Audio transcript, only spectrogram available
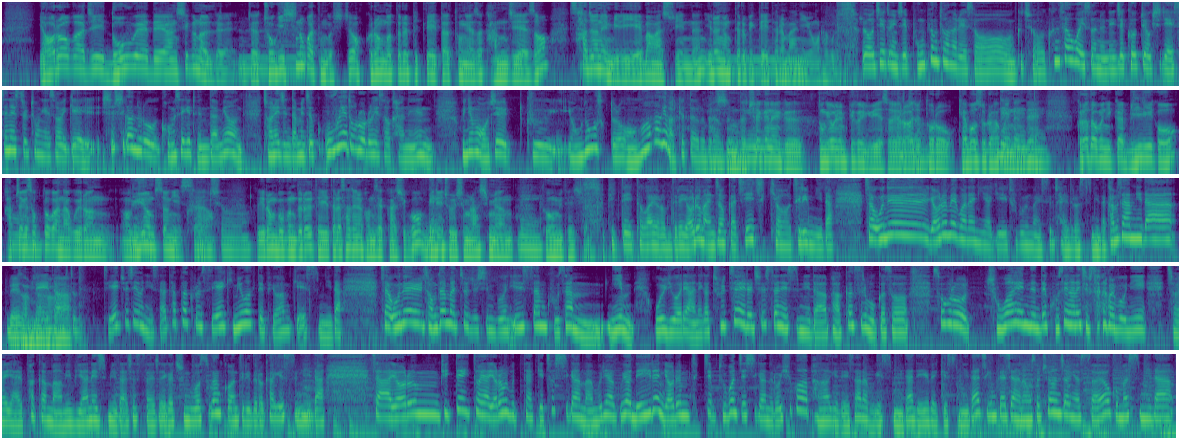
여러 가지 노후에 대한 시그널들, 이제 조기 신호 같은 것이죠. 그런 것들을 빅데이터를 통해서 감지해서 사전에 미리 예방할 수 있는 이런 형태로 빅데이터를 많이 이용을 하고 있습니다. 왜 어제도 이제 봉평 터널에서 그쵸 큰 사고가 있었는데 이제 그것도 역시 SNS를 통해서 이게 실시간으로 검색이 된다면 전해진다면 이제 우회 도로로 해서 가는 왜냐면 어제 그 영동고속도로가 어마어마하게 막혔다 그러더라고요. 맞습니다. 예. 최근에 그 동계올림픽을 위해서 여러 가지 그렇죠. 도로 개보수를 하고 네네네. 있는데 그러다 보니까 밀리고 갑자기 어. 속도가 나고 이런 어, 네. 위험성이 있어요. 그렇죠. 이런 부분들을 데이터를 사전에 검색하시고 미리 네. 조심을 하시면 네. 도움이 되죠. 빅데이터가 여러분들의 여름 안전까지 지켜드립니다. 자 오늘 여름에 관한 이야기 두 분 말씀 잘 들었습니다. 감사합니다. 네, 감사합니다. 네, 다음 주의 최재원 이사 타파크로스의 김용학 대표와 함께했습니다. 자 오늘 정답 맞춰주신 분 1393님 올 6월에 아내가 둘째 아이를 출산했습니다. 바캉스를 못 가서 속으로 좋아했는데 고생하는 집사람을 보니 저의 얄팍한 마음이 미안해집니다 하셨어요. 저희가 중국어 수강권 드리도록 하겠습니다. 자 여름 빅데이터야 여름을 부탁해 첫 시간 마무리하고요. 내일은 여름 특집 두 번째 시간으로 휴가와 방학에 대해서 알아보겠습니다. 내일 뵙겠습니다. 지금까지 아나운서 최원정이었어요. 고맙습니다.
